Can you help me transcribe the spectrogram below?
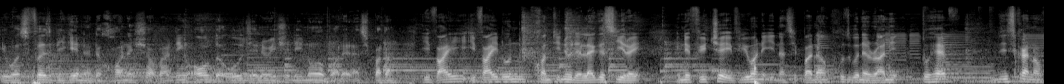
it was first began at the corner shop. I think all the old generation they know about that nasi padang. If I if I don't continue the legacy right in the future, if you want to eat nasi padang, who's going to run it? To have this kind of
